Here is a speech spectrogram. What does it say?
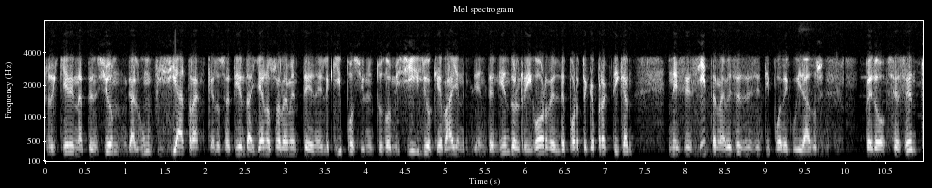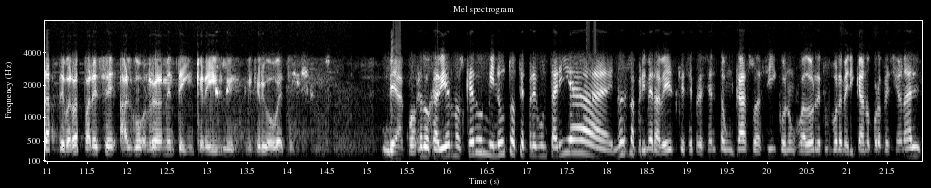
requieren atención de algún fisiatra que los atienda ya no solamente en el equipo, sino en tu domicilio, que vayan entendiendo el rigor del deporte que practican, necesitan a veces ese tipo de cuidados. Pero 60 de verdad parece algo realmente increíble, mi querido Beto. De acuerdo, Javier, nos queda un minuto. Te preguntaría, no es la primera vez que se presenta un caso así con un jugador de fútbol americano profesional,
